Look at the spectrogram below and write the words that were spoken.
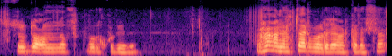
Sudanlı Futbol Kulübü. Aha anahtar buldu arkadaşlar.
